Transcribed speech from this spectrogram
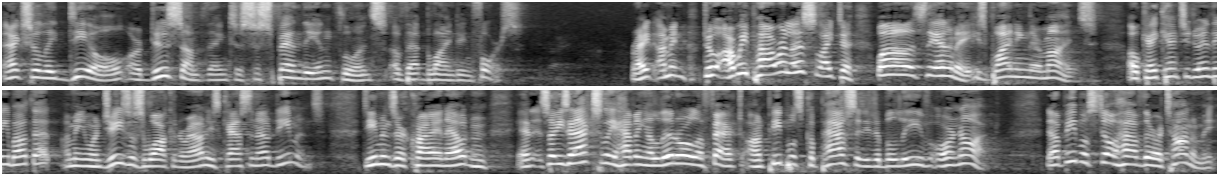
actually deal or do something to suspend the influence of that blinding force? Right? I mean, do are we powerless? Like to well, it's the enemy. He's blinding their minds. Okay, can't you do anything about that? I mean, when Jesus is walking around, he's casting out demons. Demons are crying out, and, and so he's actually having a literal effect on people's capacity to believe or not. Now, people still have their autonomy,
